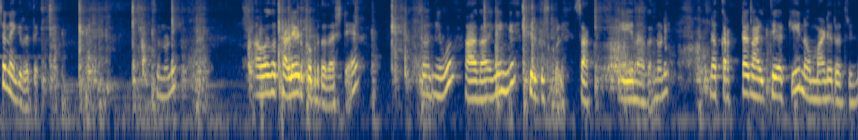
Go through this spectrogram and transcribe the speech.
ಚೆನ್ನಾಗಿರುತ್ತೆ. ಸೊ ನೋಡಿ. ಆವಾಗ ತಳೆ ಹಿಡ್ಕೊಬಿಡ್ತದೆ ಅಷ್ಟೇ. ಸೊ ನೀವು ಹಾಗಾಗಿ ಹಿಂಗೆ ತಿರುಗಿಸ್ಕೊಳ್ಳಿ. ಸಾಕು. ಏನಾಗಲ್ಲ. ನೋಡಿ, ನಾವು ಕರೆಕ್ಟಾಗಿ ಅಳತೆ ಹಾಕಿ ನಾವು ಮಾಡಿರೋದ್ರಿಂದ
